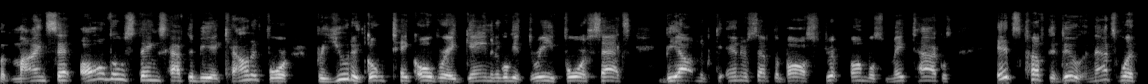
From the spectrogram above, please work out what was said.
but mindset. All those things have to be accounted for for you to go take over a game and go get three four sacks be out and intercept the ball strip fumbles make tackles. It's tough to do and that's what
